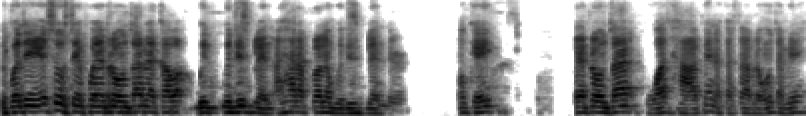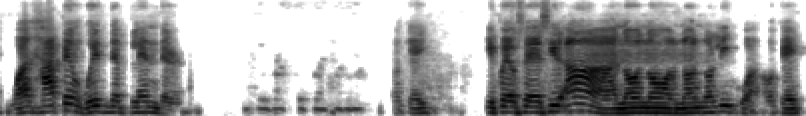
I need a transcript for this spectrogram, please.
Después de eso, usted puede preguntarle acá, with, with this blend, I had a problem with this blender. Okay. Puede preguntar, what happened? Acá está la pregunta, mire. What happened with the blender? Okay. Y puede usted decir, ah, no, no, no, no licua. Okay.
